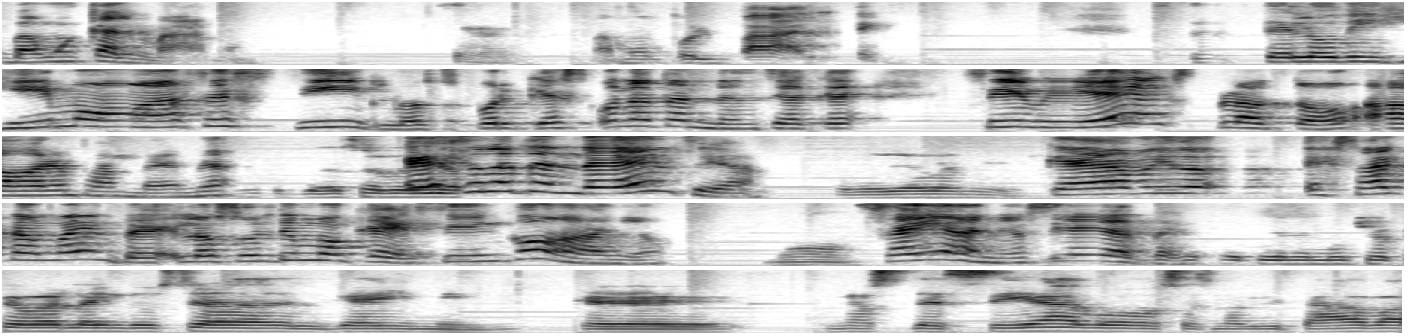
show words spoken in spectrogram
vamos a calmarnos, vamos por parte. Te lo dijimos hace siglos, porque es una tendencia que, si bien explotó ahora en pandemia, veía, esa es la tendencia venir. que ha habido exactamente los últimos, ¿qué? ¿Cinco años? No. ¿Seis años? ¿Siete? Esto tiene mucho que ver la industria del gaming, que nos decía voces, nos gritaba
